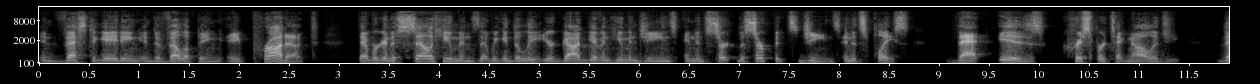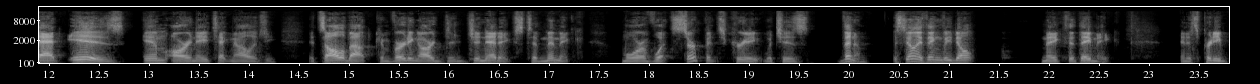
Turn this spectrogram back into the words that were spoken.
investigating and developing a product that we're going to sell humans that we can delete your God given human genes and insert the serpent's genes in its place. That is CRISPR technology. That is mRNA technology. It's all about converting our d- genetics to mimic more of what serpents create, which is venom. It's the only thing we don't make that they make, and it's pretty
